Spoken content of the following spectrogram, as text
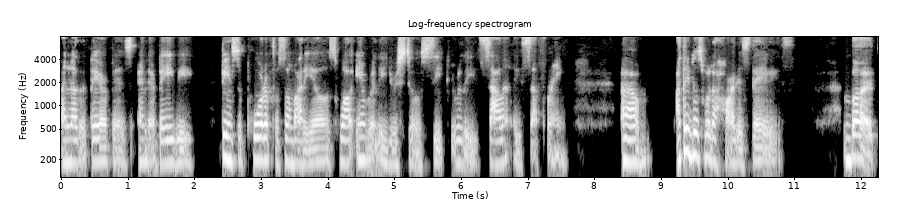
another therapist and their baby, being supportive for somebody else while inwardly you're still secretly, silently suffering. Um, I think those were the hardest days. But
